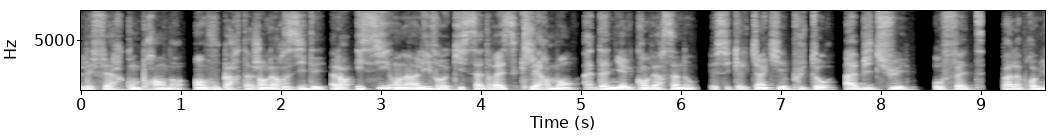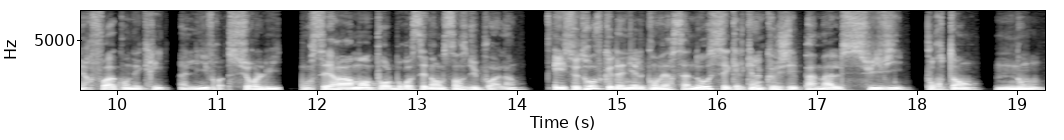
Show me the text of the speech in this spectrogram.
les faire comprendre en vous partageant leurs idées. Alors ici, on a un livre qui s'adresse clairement à Daniel Conversano, et c'est quelqu'un qui est plutôt habitué au fait. Pas la première fois qu'on écrit un livre sur lui. Bon, c'est rarement pour le brosser dans le sens du poil. Hein. Et il se trouve que Daniel Conversano, c'est quelqu'un que j'ai pas mal suivi. Pourtant, non,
